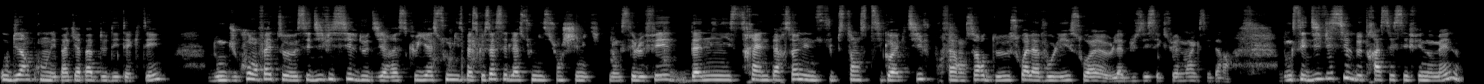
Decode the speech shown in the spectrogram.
ou bien qu'on n'est pas capable de détecter. Donc du coup, en fait, euh, c'est difficile de dire est-ce qu'il y a soumise parce que ça c'est de la soumission chimique. Donc c'est le fait d'administrer à une personne une substance psychoactive pour faire en sorte de soit la voler, soit euh, l'abuser sexuellement, etc. Donc c'est difficile de tracer ces phénomènes.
